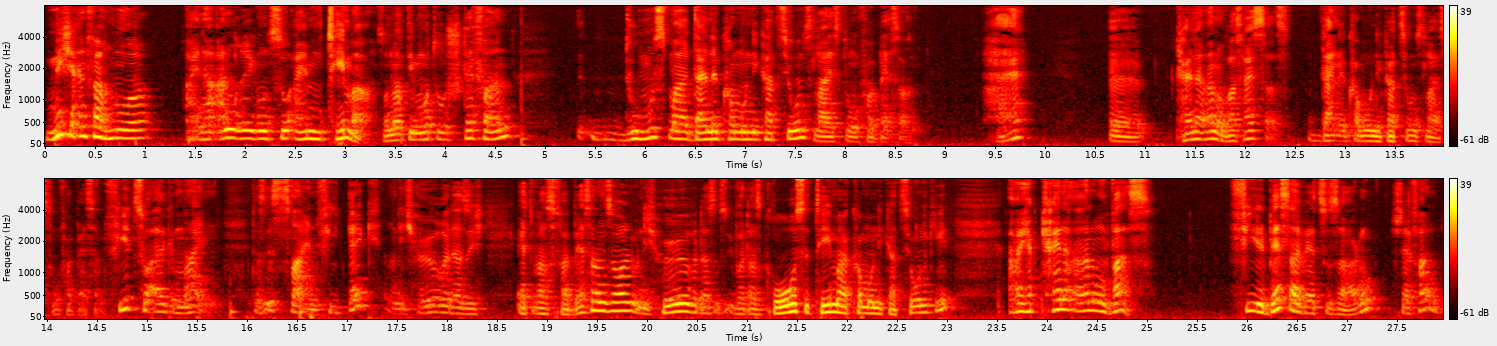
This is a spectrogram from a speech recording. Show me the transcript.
Nicht einfach nur eine Anregung zu einem Thema, so nach dem Motto, Stefan, du musst mal deine Kommunikationsleistung verbessern. Hä? Äh, keine Ahnung, was heißt das? Deine Kommunikationsleistung verbessern. Viel zu allgemein. Das ist zwar ein Feedback und ich höre, dass ich etwas verbessern soll und ich höre, dass es über das große Thema Kommunikation geht, aber ich habe keine Ahnung, was. Viel besser wäre zu sagen, Stefan,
